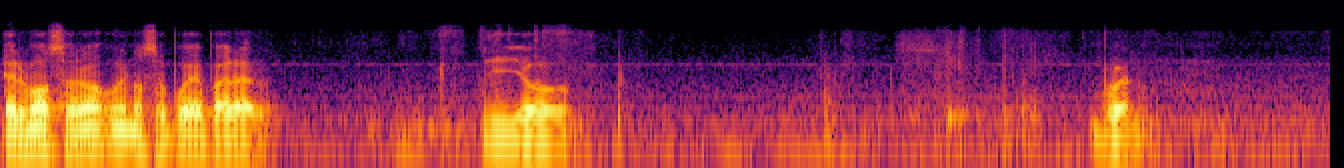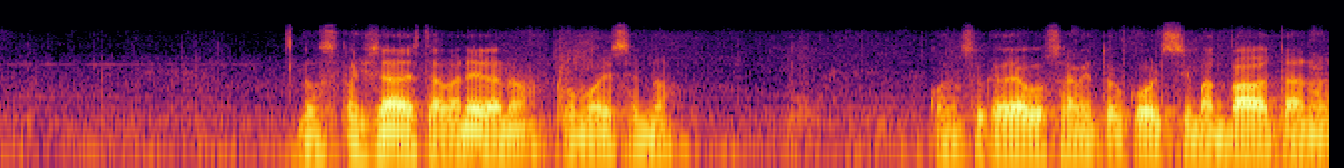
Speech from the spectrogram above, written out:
Hermoso, ¿no? Uno se puede parar. Y yo, bueno, los paisajes de esta manera, ¿no? Como ese, ¿no? Cuando Sukadeva Goswami tocó el Simad Bhavatan,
